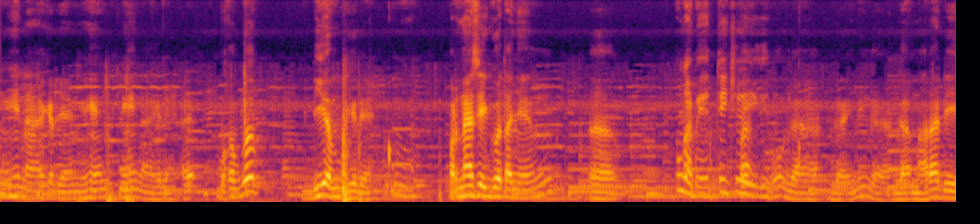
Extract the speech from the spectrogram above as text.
ngehina akhirnya ngehina, ngehina akhirnya Eh, bokap gue diem akhirnya hmm. pernah sih gue tanyain eh, oh nggak bete cuy Pak, gitu? nggak nggak ini nggak nggak marah di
